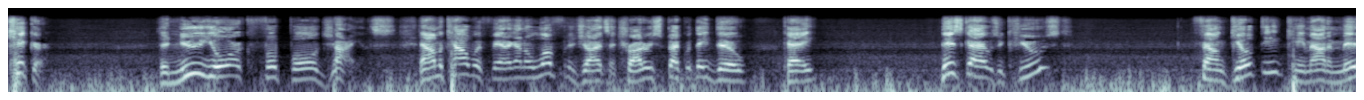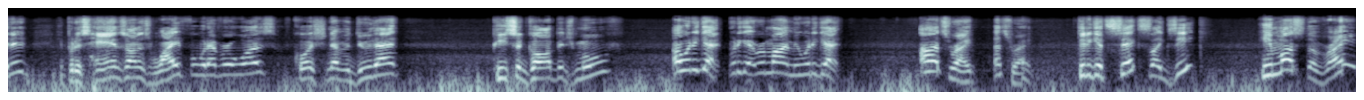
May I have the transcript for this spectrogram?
Kicker. The New York football Giants. Now, I'm a Cowboy fan. I got no love for the Giants. I try to respect what they do. Okay? This guy was accused, found guilty, came out admitted. He put his hands on his wife or whatever it was. Of course, you never do that. Piece of garbage move. Oh, what'd he get? What'd he get? Remind me, what'd he get? Oh, that's right. That's right. Did he get six like Zeke? He must have, right?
